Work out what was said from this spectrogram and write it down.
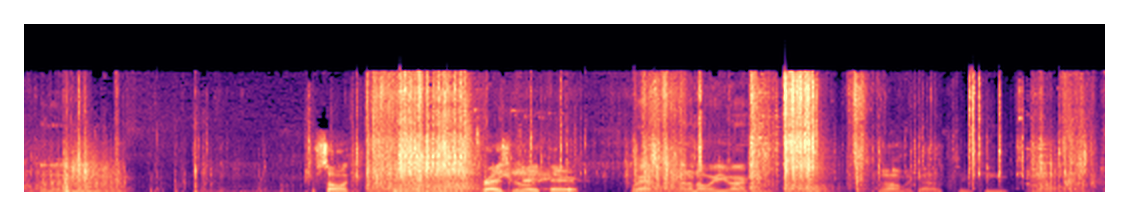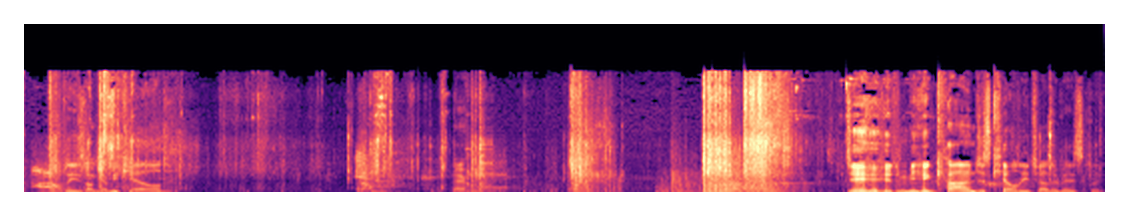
I know what. If someone can res me right there. Where? I don't know where you are. Oh my god, same team. Please don't get me killed. There. Dude, me and Khan just killed each other basically.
